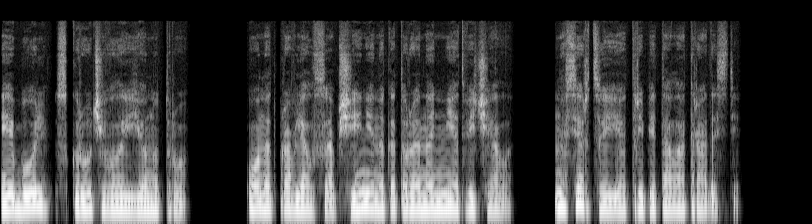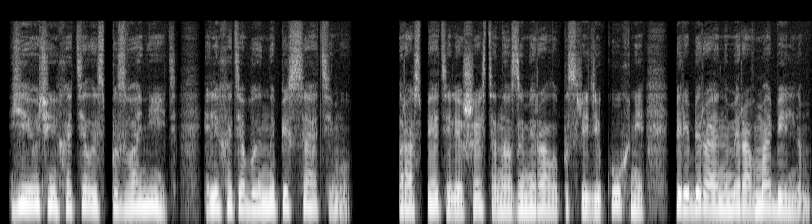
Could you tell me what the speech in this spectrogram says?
и боль скручивала ее нутро. Он отправлял сообщения, на которые она не отвечала, но сердце ее трепетало от радости. Ей очень хотелось позвонить или хотя бы написать ему. Раз пять или шесть она замирала посреди кухни, перебирая номера в мобильном,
